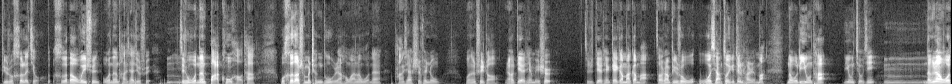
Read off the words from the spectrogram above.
比如说喝了酒，喝到微醺，我能躺下就睡，嗯就是我能把控好它，我喝到什么程度，然后完了我呢躺下十分钟，我能睡着，然后第二天没事儿，就是第二天该干嘛干嘛。早上比如说我我想做一个正常人嘛，那我利用它，利用酒精，嗯能让我，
